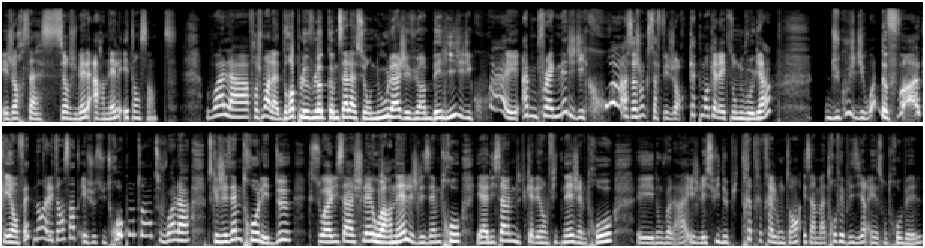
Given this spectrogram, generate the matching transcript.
Et genre, sa sœur jumelle, Arnelle, est enceinte. Voilà. Franchement, elle a drop le vlog comme ça, là, sur nous. Là, j'ai vu un belly. J'ai dit, quoi? Et I'm pregnant J'ai dit, quoi? Sachant que ça fait genre 4 mois qu'elle est avec son nouveau gars. Du coup, je dis, what the fuck? Et en fait, non, elle était enceinte. Et je suis trop contente, voilà. Parce que je les aime trop, les deux. Que ce soit Alissa Ashley ou Arnelle, je les aime trop. Et Alissa, même depuis qu'elle est dans le fitness, j'aime trop. Et donc voilà. Et je les suis depuis très, très, très longtemps. Et ça m'a trop fait plaisir. Et elles sont trop belles.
